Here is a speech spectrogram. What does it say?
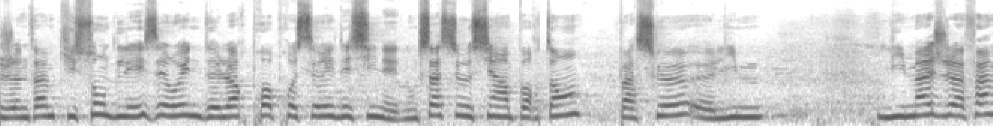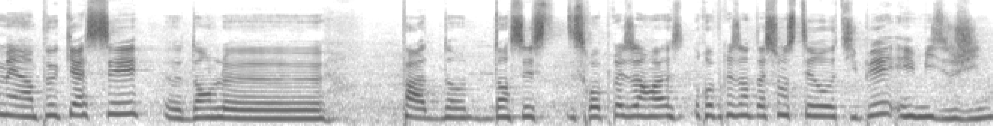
jeunes femmes qui sont les héroïnes de leur propre série dessinée. Donc ça, c'est aussi important parce que euh, l'image de la femme est un peu cassée euh, dans le pas dans, dans ces ces représent- représentations stéréotypées et misogynes,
